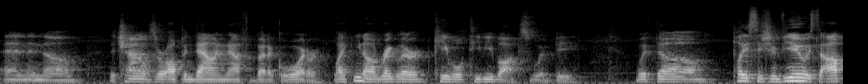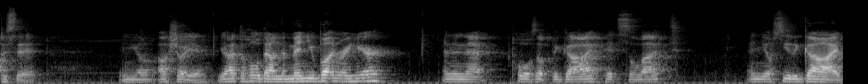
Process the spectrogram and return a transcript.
And then um, the channels are up and down in alphabetical order, like you know a regular cable TV box would be. With um, PlayStation Vue, it's the opposite. And I'll show you. You'll have to hold down the menu button right here, and then that pulls up the guide. Hit select, and you'll see the guide.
